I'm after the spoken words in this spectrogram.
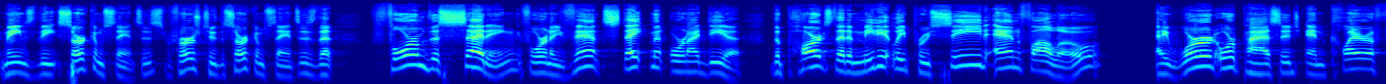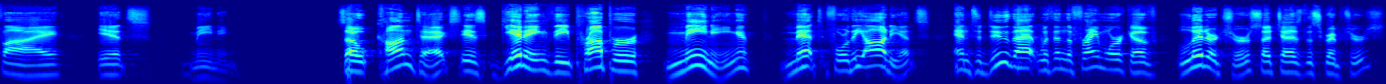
It means the circumstances, refers to the circumstances that form the setting for an event, statement, or an idea. The parts that immediately precede and follow a word or passage and clarify its meaning. So, context is getting the proper meaning meant for the audience, and to do that within the framework of literature, such as the scriptures,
